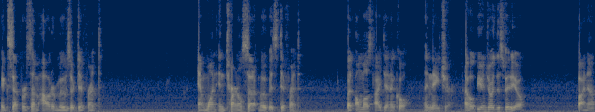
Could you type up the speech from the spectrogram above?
except for some outer moves are different, and one internal setup move is different, but almost identical in nature. I hope you enjoyed this video. Bye now.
